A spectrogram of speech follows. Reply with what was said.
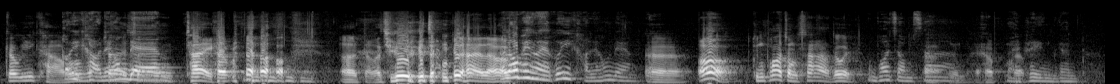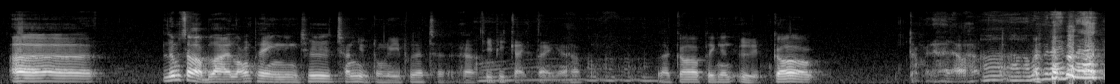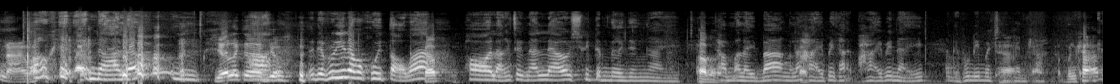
เก้าอี้ขาวเก้าอี้ขาวเก้าอี้ขาวในห้องแดง ใช่ครับ เออแต่ละชื่อ จำไม่ได้แล้วแล้วร้องเพลงอะไรก็อีกขาวในห้องแดงเอ่ออ๋อคุณพ่อจำซ่าด้วยคุณพ่อจอมซ่าอ่าลืมไปครับหลายเพลงเหมือนกันเอ่อเรื่องสลับลายร้องเพลงหนึ่งชื่อฉันอยู่ตรงนี้เพื่อเธอครับที่พี่ไก่แต่งนะครับ แล้วก็เพลงอื่นๆก็ จำไม่ได้แล้วครับ อ่าอ่าไม่เป็นไรไม่เป็นไร นานแล้วโอเคนานแล้วอืมเยอะเหลือเกินอะเยอะแล้วเดี๋ยวพรุ่งนี้เรามาคุยต่อว่า ครับพอหลังจากนั้นแล้วชีวิตดำเนินยังไงครับผม ทำอะไรบ้างแล้วครับหายไปทะหายไปไหน เดี๋ยวพรุ่งนี้มาเจอกันค่ะ ขอบคุณครับ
